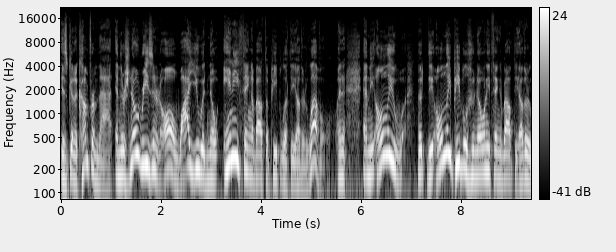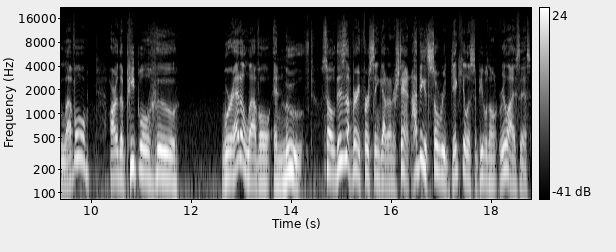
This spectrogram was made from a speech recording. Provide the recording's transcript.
is going to come from that. And there's no reason at all why you would know anything about the people at the other level. And and the only the, the only people who know anything about the other level are the people who were at a level and moved. So this is the very first thing you got to understand. I think it's so ridiculous that people don't realize this.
